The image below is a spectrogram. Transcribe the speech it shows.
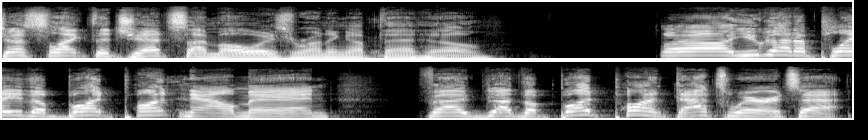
just like the Jets, I'm always running up that hill. Well, you got to play the butt punt now, man. The, butt punt, that's where it's at.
